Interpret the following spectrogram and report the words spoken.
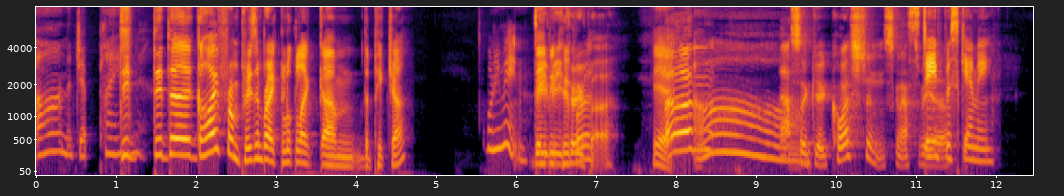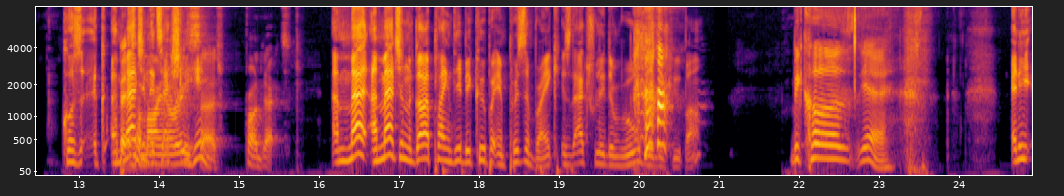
on the jet plane. Did did the guy from Prison Break look like um the picture? What do you mean? DB DB Cooper. Cooper? Yeah. Um, Oh. That's a good question. It's gonna have to Steve be a Buscemi. Because bit of a imagine it's minor actually him. research project. Ima- imagine the guy playing DB Cooper in Prison Break is actually the real DB Cooper, because yeah. and he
